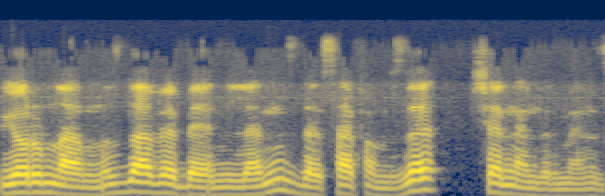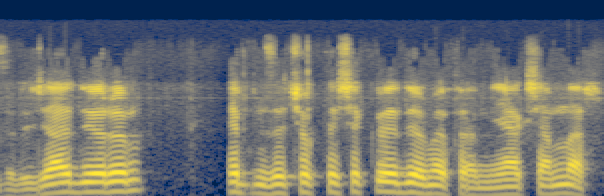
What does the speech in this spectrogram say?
yorumlarınızla ve beğenilerinizle sayfamızı şenlendirmenizi rica ediyorum. Hepinize çok teşekkür ediyorum efendim. İyi akşamlar.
